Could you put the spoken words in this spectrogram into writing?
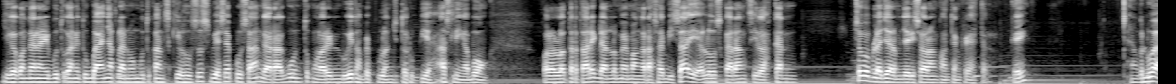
jika konten yang dibutuhkan itu banyak dan membutuhkan skill khusus, biasanya perusahaan gak ragu untuk ngeluarin duit sampai puluhan juta rupiah. Asli nggak bohong. Kalau lo tertarik dan lo memang ngerasa bisa, ya lo sekarang silahkan coba belajar menjadi seorang content creator. Oke? Okay? Yang kedua,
